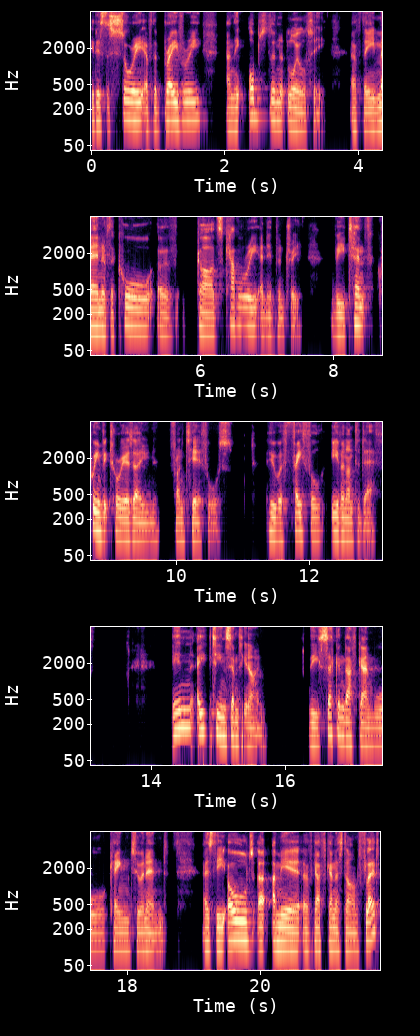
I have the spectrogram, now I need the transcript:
It is the story of the bravery and the obstinate loyalty of the men of the Corps of Guides Cavalry and Infantry, the 10th Queen Victoria's own frontier force, who were faithful even unto death. In 1879, the Second Afghan War came to an end as the old uh, Emir of Afghanistan fled,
